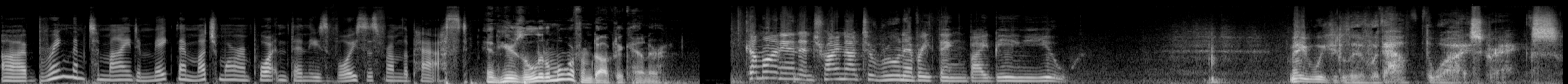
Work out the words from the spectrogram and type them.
uh, bring them to mind, and make them much more important than these voices from the past. And here's a little more from Dr. Kenner. Come on in and try not to ruin everything by being you. Maybe we could live without the wisecracks.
